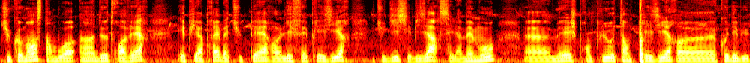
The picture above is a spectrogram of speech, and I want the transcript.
tu commences, tu en bois un, deux, trois verres, et puis après, bah, tu perds l'effet plaisir. Tu te dis, c'est bizarre, c'est la même eau, euh, mais je prends plus autant de plaisir euh, qu'au début.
